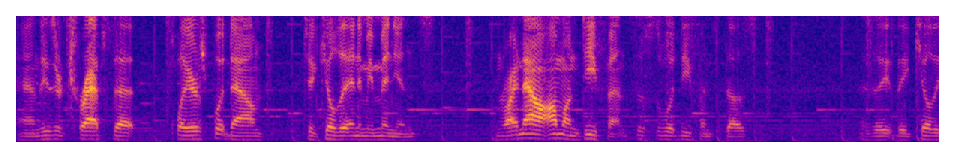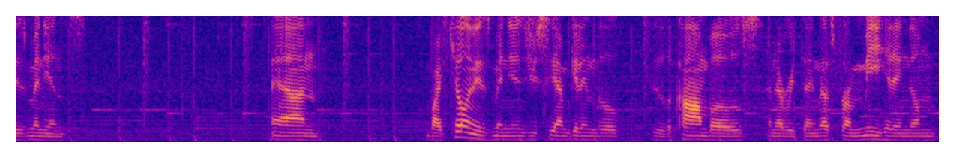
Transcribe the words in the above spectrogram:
and these are traps that players put down to kill the enemy minions. And right now I'm on defense. This is what defense does. They, they kill these minions. And by killing these minions, you see I'm getting the, the combos and everything. That's from me hitting them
